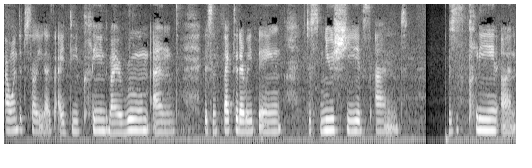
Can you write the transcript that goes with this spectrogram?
I wanted to tell you guys that I deep cleaned my room and disinfected everything, just new sheets and it's just clean and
